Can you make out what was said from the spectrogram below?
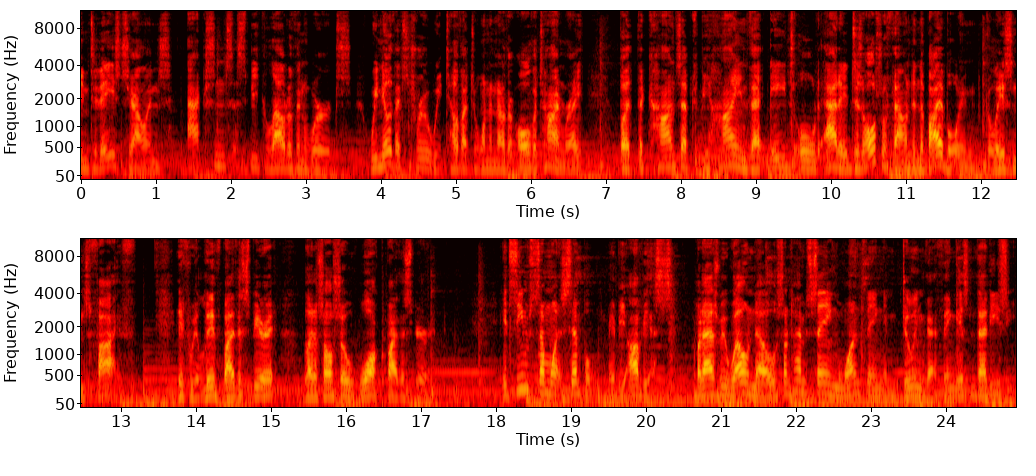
In today's challenge, actions speak louder than words. We know that's true, we tell that to one another all the time, right? But the concept behind that age old adage is also found in the Bible in Galatians 5. If we live by the Spirit, let us also walk by the Spirit. It seems somewhat simple, maybe obvious, But as we well know, sometimes saying one thing and doing that thing isn't that easy.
